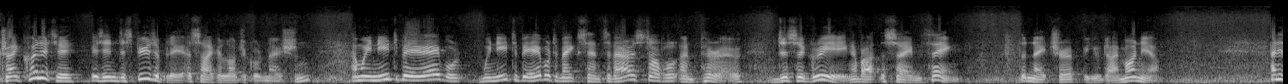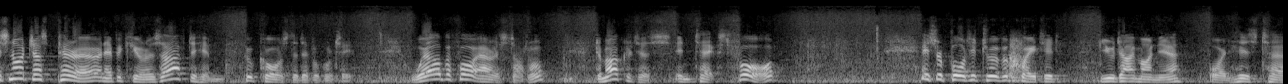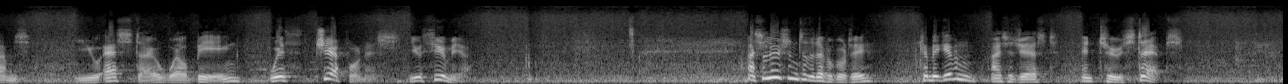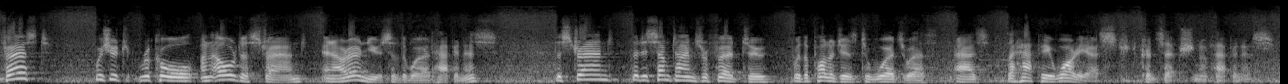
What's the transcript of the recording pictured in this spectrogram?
Tranquility is indisputably a psychological notion, and we need to be able, we need to, be able to make sense of Aristotle and Pyrrho disagreeing about the same thing, the nature of eudaimonia. And it's not just Pyrrho and Epicurus after him who caused the difficulty. Well before Aristotle, Democritus in text 4 is reported to have equated eudaimonia, or in his terms, euesto, well-being, with cheerfulness, euthymia. A solution to the difficulty can be given, I suggest, in two steps. First, we should recall an older strand in our own use of the word happiness, the strand that is sometimes referred to, with apologies to Wordsworth, as the happy warrior conception of happiness.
